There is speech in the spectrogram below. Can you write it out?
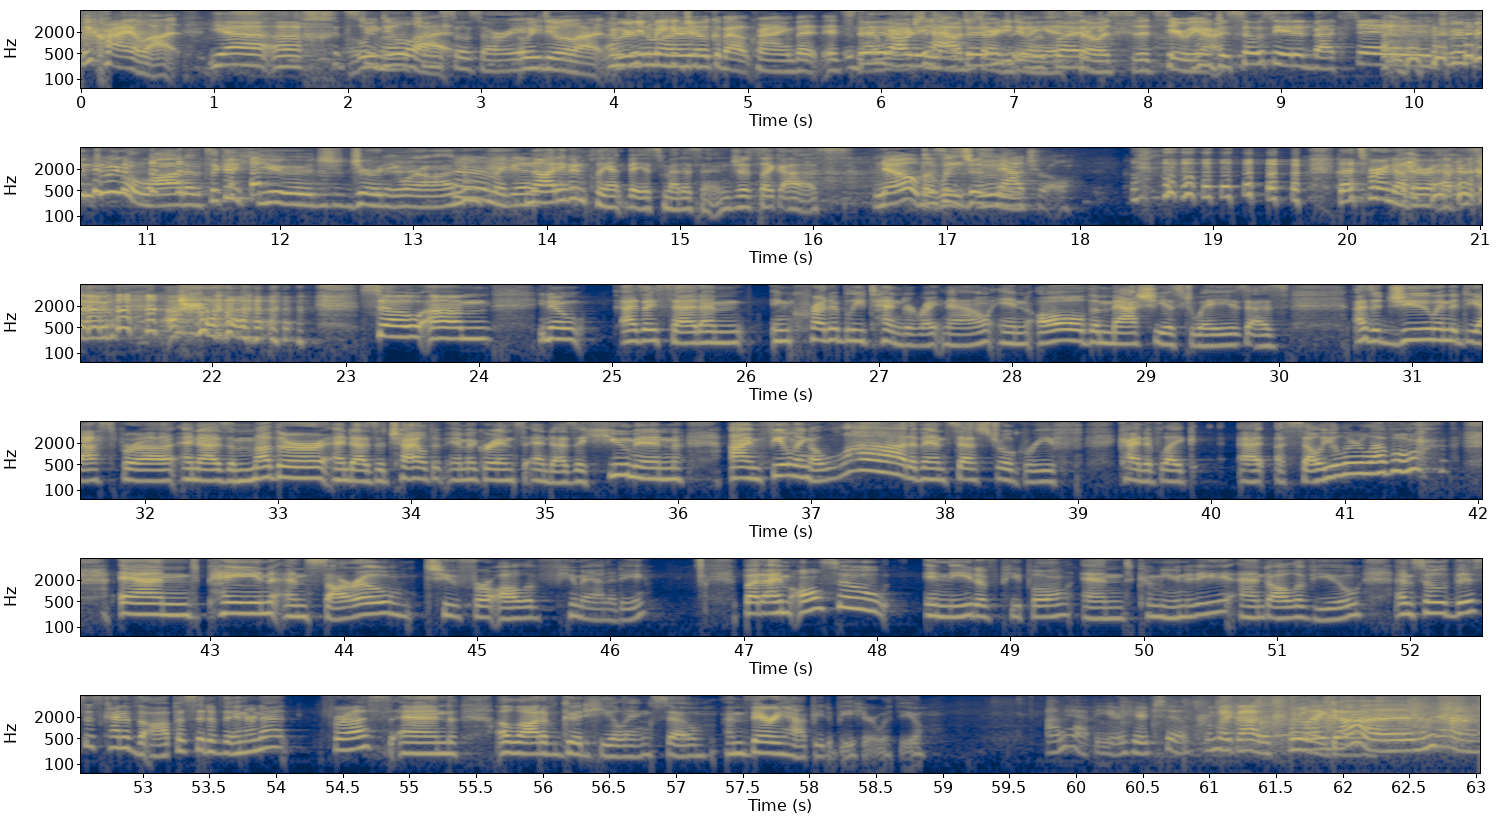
We cry a lot. Yeah, ugh, it's too we do much. a lot. I'm so sorry. We do a lot. I'm we are gonna make like- a joke about crying, but it's it we're already actually now just already doing was it. like- so it's it's here we, We are. dissociated backstage. We've been doing a lot of. It's like a huge journey we're on. Oh, my God. Not even plant-based medicine, just like us. no, but This we is just mm. natural. That's for another episode. so, um, you know, as I said, I'm incredibly tender right now in all the mashiest ways as as a Jew in the diaspora and as a mother and as a child of immigrants and as a human, I'm feeling a lot of ancestral grief, kind of like at a cellular level, and pain and sorrow to for all of humanity. But I'm also in need of people and community and all of you. And so this is kind of the opposite of the internet for us and a lot of good healing. So I'm very happy to be here with you. I'm happy you're here too. Oh my God, it's Oh my god!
